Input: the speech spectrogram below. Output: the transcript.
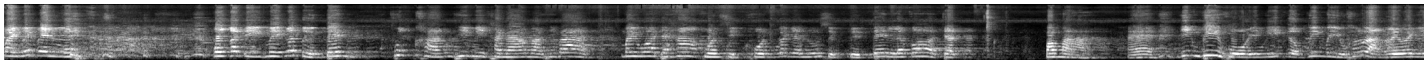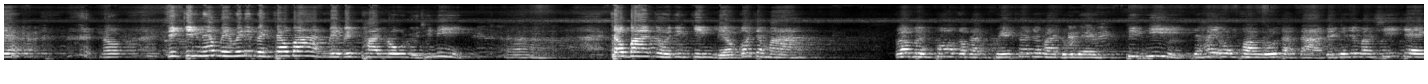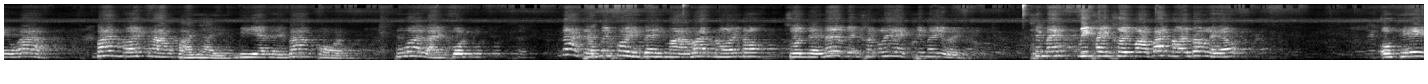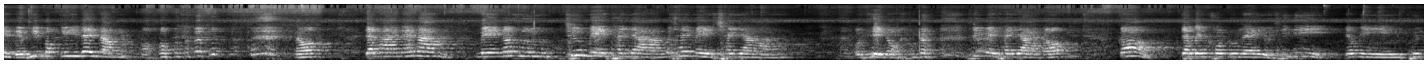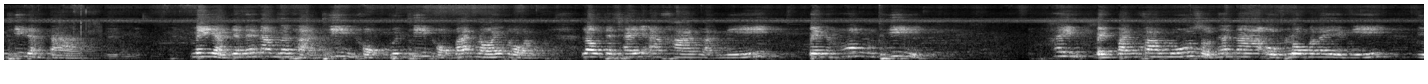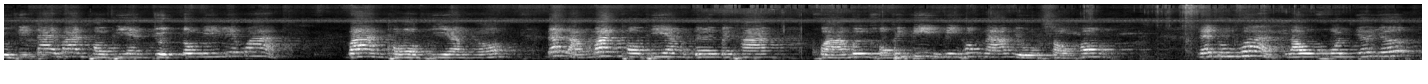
ไปไม่เป็นเลย ปกติเมย์ก็ตื่นเต้น ทุกครั้งที่มีคณะมาที่บ้าน ไม่ว่าจะห้าคนสิบคนก็จะรู้สึกตื่นเต้น แล้วก็จะประหมาแหมยิ่งพี่โหอย่างนี้เกือบวิ่งไปอยู่ข้างหลังเลยเมื่อกี้ยเนาะจริง ๆ แล้วเมย์ไม่ได้เป็นเจ้าบ้าน เมย์เป็นพานโรงอยู่ที่นี่เจ้าบ้านตัวจริง ๆ เดี๋ยวก็จะมาว่าเป็นพ่อกำลังเควสก็จะมาดูแลพี่ๆจะให้องค์ความรู้ต่างๆเดี๋ยวก็จะมาชี้แจงว่า บ้านน้อยกลางป่าใหญ่มีอะไรบ้างก่อน เพราะว่าหลายคนน่าจะไม่ค่อยได้มาบ้านน้อยเนาะส่วนใหญ่น่าจะเป็นครั้งแรกใช่ไหมเอ่ยใช่ไหมมีใครเคยมาบ้านน้อยบ้างแล้ว โอเค เดี๋ยวพี่ป๊อกกี้ได้นำเนาะจะมาแนะนำเมย์ก็คือชื่อเมทยาไม่ใช่เมชยา โอเคก่อนชื่อเมทยาเนาะก็จะเป็นคนดูแลอยู่ที่นี่จะมีพื้นที่ต่างๆ เมย์อยากจะแนะนำสถานที่ของพื้นที่ของบ้านน้อยก่อน เราจะใช้อาคารหลังนี้เป็นห้องที่ให้แบ่งปันความรู้สนทนาอบรมอะไรอย่างนี้ อยู่ที่ใต้บ้านพอเพียง จุดตรงนี้เรียกว่า บ้านพอเพียงเนาะด้านหลังบ้านพอเพียงเดินไปทางขวามือของพี่ๆมีห้องน้ำอยู่สองห้อง และดูว่าเราคนเยอะๆ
